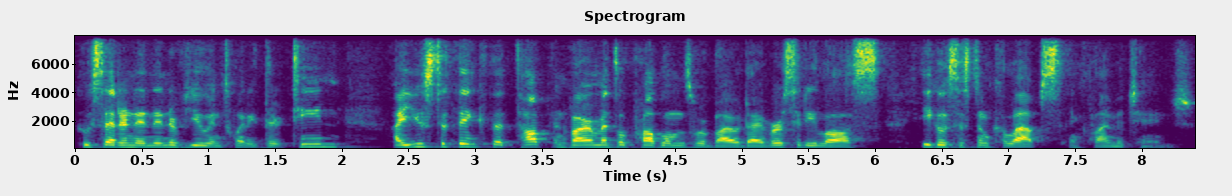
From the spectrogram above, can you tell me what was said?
who said in an interview in 2013, I used to think that top environmental problems were biodiversity loss, ecosystem collapse, and climate change.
